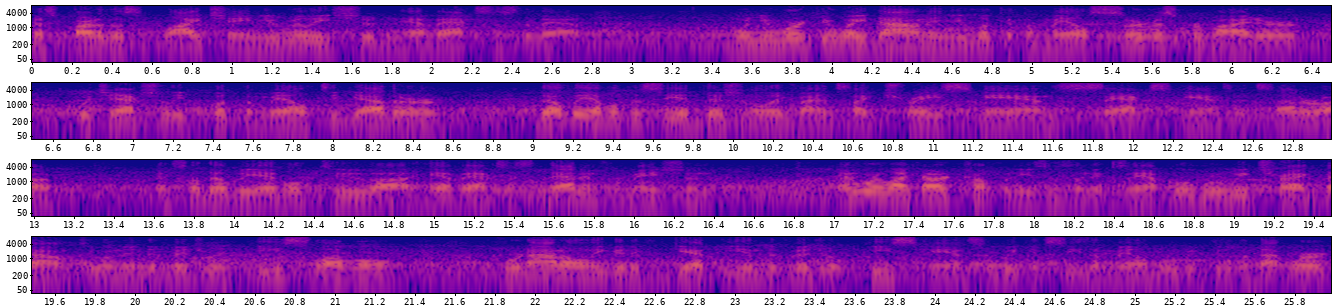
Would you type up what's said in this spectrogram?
as part of the supply chain, you really shouldn't have access to that. When you work your way down and you look at the mail service provider, which actually put the mail together, they'll be able to see additional events like tray scans, sack scans, etc. And so they'll be able to uh, have access to that information. And we're like our companies as an example, where we track down to an individual piece level. We're not only going to get the individual piece scan so we can see the mail moving through the network,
